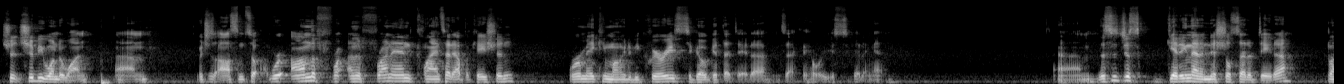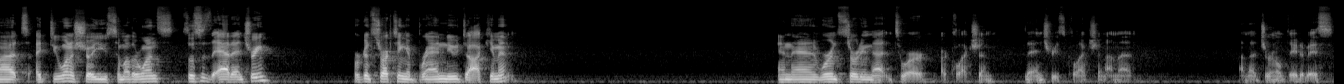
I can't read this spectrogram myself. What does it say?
Should, should be one-to-one, -one, um, which is awesome. So we're on the, front, on the front end client-side application, we're making MongoDB queries to go get that data exactly how we're used to getting it. Um, this is just getting that initial set of data, but I do want to show you some other ones. So this is add entry. We're constructing a brand new document. And then we're inserting that into our, our collection, the entries collection on that, on that journal database.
